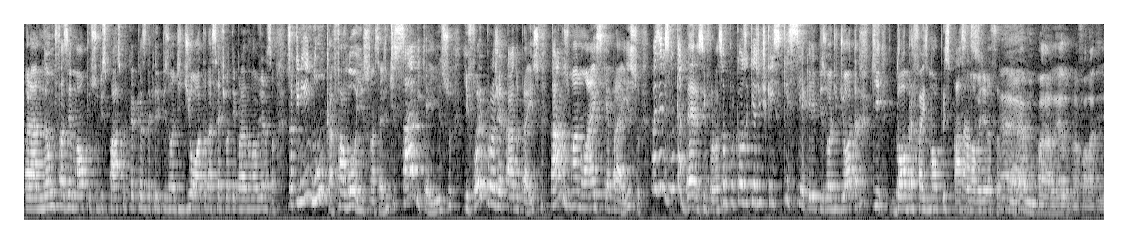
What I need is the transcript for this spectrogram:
pra não fazer mal pro subespaço por causa daquele episódio idiota da sétima temporada da nova geração. Só que ninguém nunca falou isso na série. A gente sabe que é isso, que foi projetado pra isso, tá nos manuais que é pra isso, mas eles nunca deram essa informação por causa que a gente quer esquecer aquele episódio idiota que dobra faz mal pro espaço da nova geração. É, é um paralelo pra falar de,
